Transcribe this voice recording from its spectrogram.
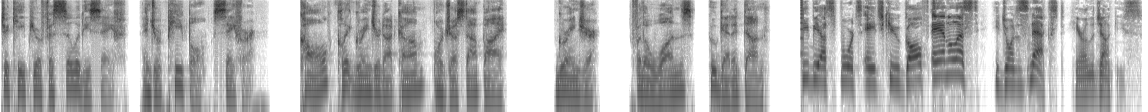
to keep your facilities safe and your people safer. Call clickgrainger.com or just stop by. Grainger for the ones who get it done. CBS Sports HQ golf analyst. He joins us next here on the Junkies.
